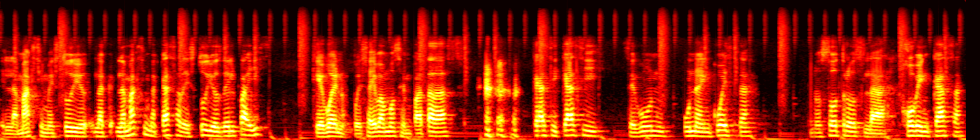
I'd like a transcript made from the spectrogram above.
en la máxima estudio, la, máxima casa de estudios del país, que bueno, pues ahí vamos empatadas, casi, casi, según una encuesta, nosotros la joven casa,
